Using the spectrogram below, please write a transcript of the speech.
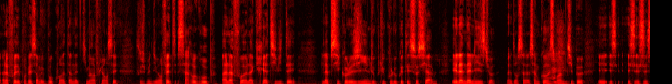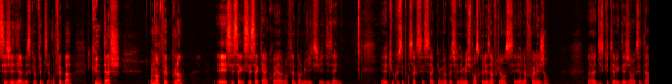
à la fois des professeurs, mais beaucoup Internet qui m'a influencé. Parce que je me dis, mais en fait, ça regroupe à la fois la créativité, la psychologie, donc du coup le côté social et l'analyse, tu vois. Attends, ça, ça me correspond un petit peu. Et, et c'est génial parce qu'en fait, on fait pas qu'une tâche, on en fait plein. Et c'est ça, ça qui est incroyable en fait dans l'UX UI design. Et du coup, c'est pour ça que c'est ça qui m'a passionné. Mais je pense que les influences, c'est à la fois les gens, euh, discuter avec des gens, etc.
